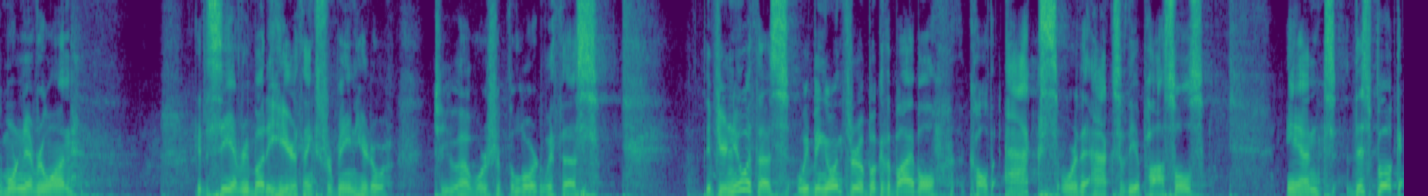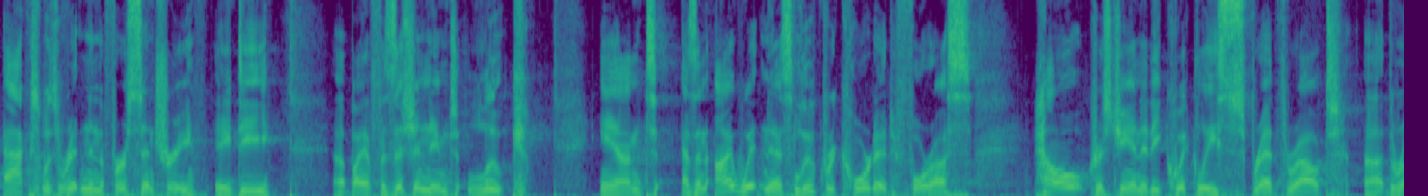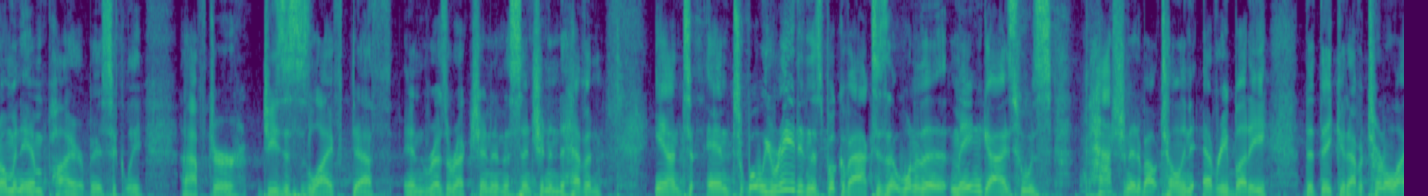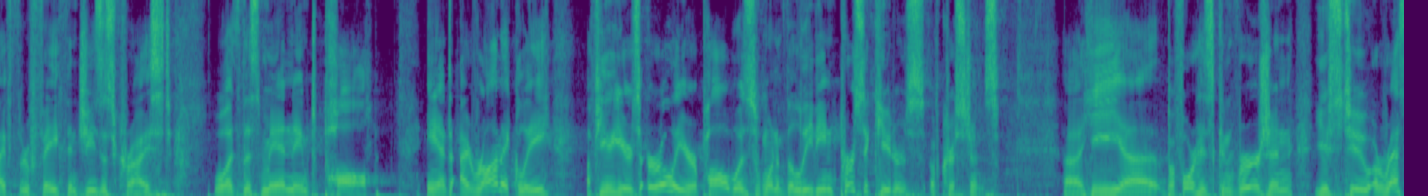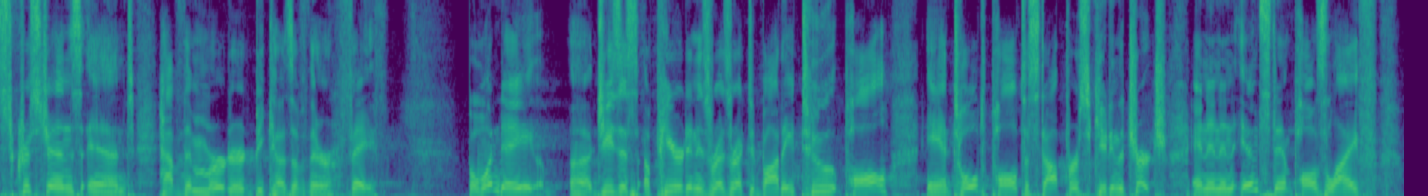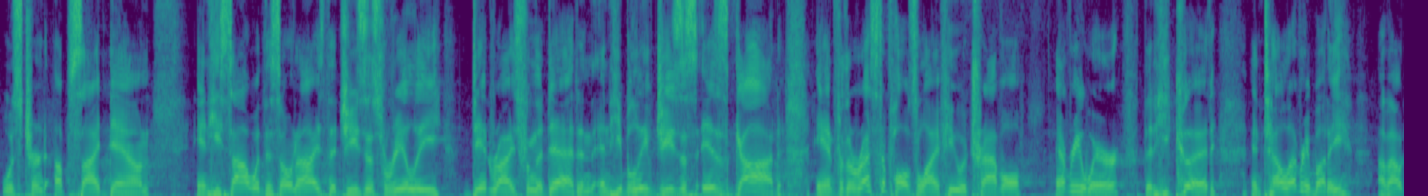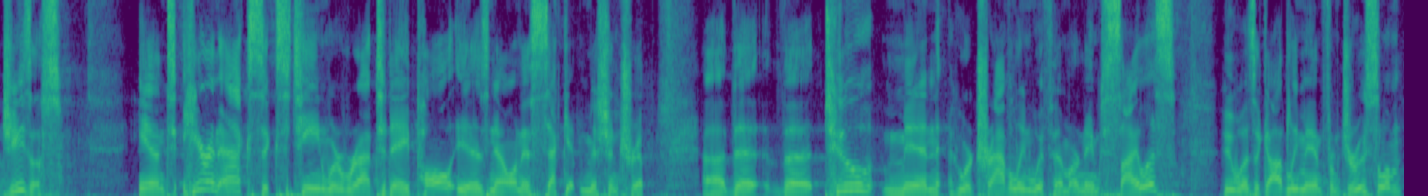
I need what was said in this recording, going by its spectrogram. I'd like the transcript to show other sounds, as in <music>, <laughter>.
Good morning, everyone. Good to see everybody here. Thanks for being here to, to uh, worship the Lord with us. If you're new with us, we've been going through a book of the Bible called Acts or the Acts of the Apostles. And this book, Acts, was written in the first century AD uh, by a physician named Luke. And as an eyewitness, Luke recorded for us how Christianity quickly spread throughout uh, the Roman Empire, basically, after Jesus' life, death, and resurrection and ascension into heaven. And, and what we read in this book of Acts is that one of the main guys who was passionate about telling everybody that they could have eternal life through faith in Jesus Christ was this man named Paul. And ironically, a few years earlier, Paul was one of the leading persecutors of Christians. Uh, he, uh, before his conversion, used to arrest Christians and have them murdered because of their faith. But one day, uh, Jesus appeared in his resurrected body to Paul and told Paul to stop persecuting the church. And in an instant, Paul's life was turned upside down, and he saw with his own eyes that Jesus really did rise from the dead, and, and he believed Jesus is God. And for the rest of Paul's life, he would travel everywhere that he could and tell everybody about Jesus. And here in Acts 16, where we're at today, Paul is now on his second mission trip. Uh, the, the two men who are traveling with him are named Silas, who was a godly man from Jerusalem,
